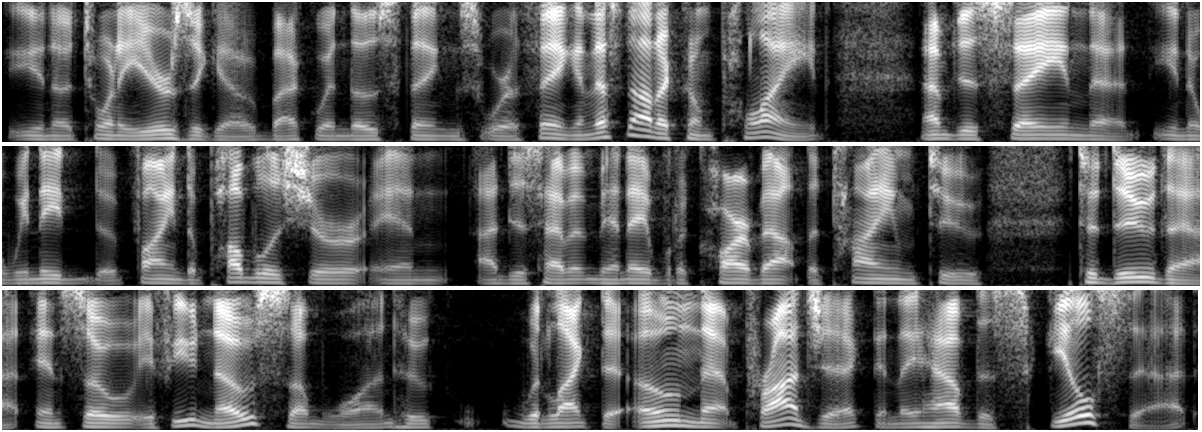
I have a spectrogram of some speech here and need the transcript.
you know 20 years ago back when those things were a thing. And that's not a complaint. I'm just saying that you know we need to find a publisher and i just haven't been able to carve out the time to to do that. And so if you know someone who would like to own that project and they have the skill set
